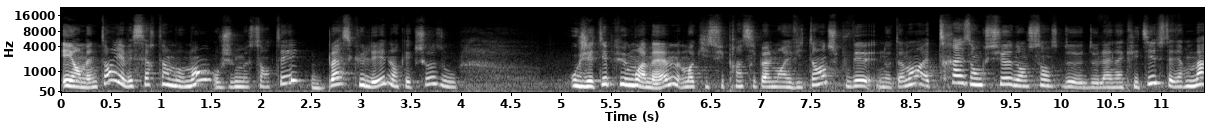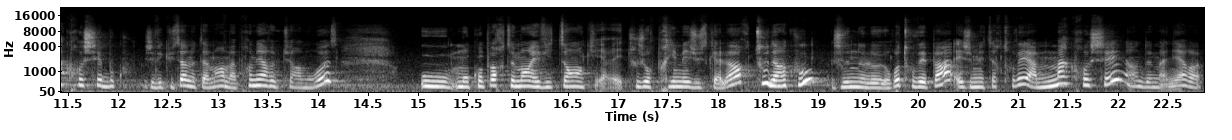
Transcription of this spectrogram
Et en même temps, il y avait certains moments où je me sentais basculer dans quelque chose où, où j'étais plus moi-même. Moi qui suis principalement évitante, je pouvais notamment être très anxieux dans le sens de, de l'anaclitisme, c'est-à-dire m'accrocher beaucoup. J'ai vécu ça notamment à ma première rupture amoureuse où mon comportement évitant, qui avait toujours primé jusqu'alors, tout d'un coup, je ne le retrouvais pas et je m'étais retrouvée à m'accrocher hein, de manière,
